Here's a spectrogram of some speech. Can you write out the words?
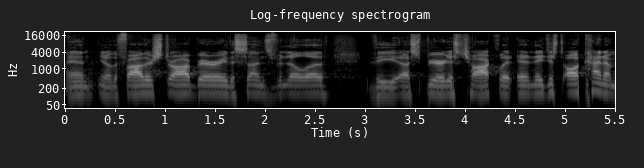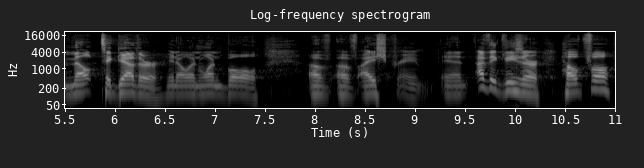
And, you know, the Father's strawberry, the Son's vanilla, the uh, Spirit is chocolate, and they just all kind of melt together, you know, in one bowl of, of ice cream. And I think these are helpful,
